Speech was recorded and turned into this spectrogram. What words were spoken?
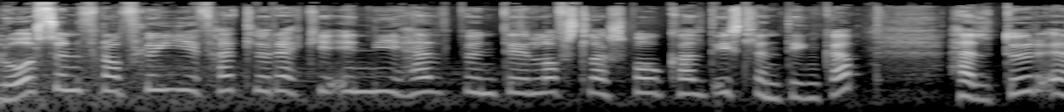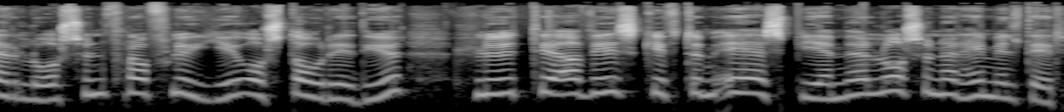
Losun frá flugi fellur ekki inn í hefðbundi lofslagsbókald Íslendinga, heldur er losun frá flugi og stóriðju hluti af viðskiptum ESB með losunarheimildir.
